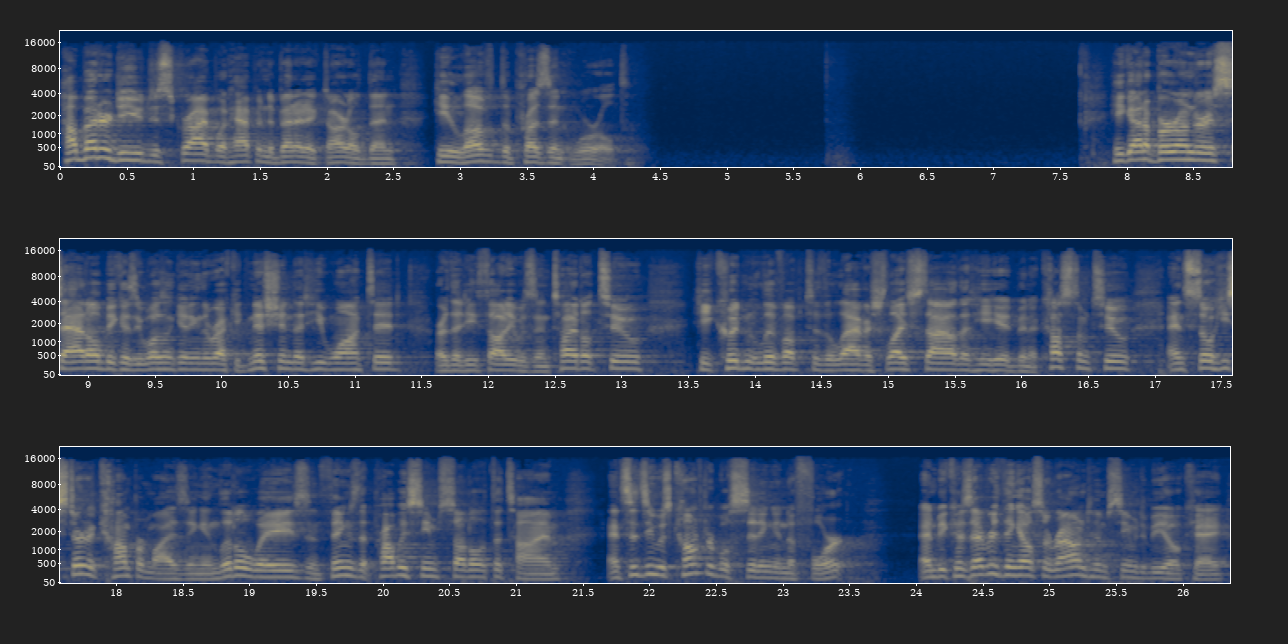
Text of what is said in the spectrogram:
How better do you describe what happened to Benedict Arnold than he loved the present world? He got a burr under his saddle because he wasn't getting the recognition that he wanted or that he thought he was entitled to. He couldn't live up to the lavish lifestyle that he had been accustomed to. And so he started compromising in little ways and things that probably seemed subtle at the time. And since he was comfortable sitting in the fort, and because everything else around him seemed to be okay,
